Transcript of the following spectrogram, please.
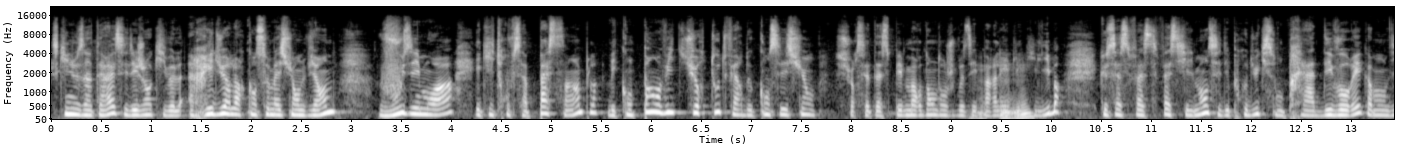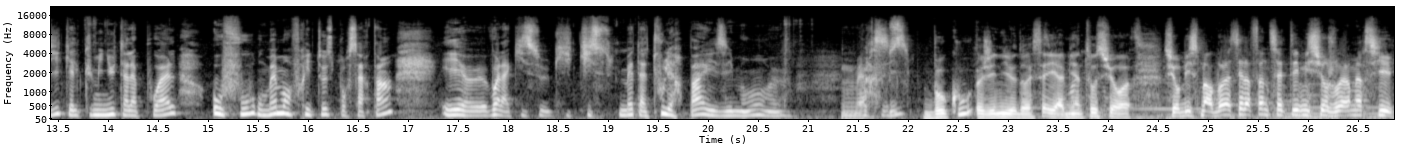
ce qui nous intéresse, c'est des gens qui veulent réduire leur consommation de viande, vous et moi, et qui trouvent ça pas simple, mais qui n'ont pas envie surtout de faire de concessions sur cet aspect mordant dont je vous ai parlé, de mm-hmm. l'équilibre, que ça se fasse facilement. C'est des produits qui sont prêts à dévorer, comme on dit, quelques minutes à la poêle, au four ou même en friteuse pour certains, et euh, voilà, qui se, qui, se mettent à tous les repas aisément. Euh, Merci beaucoup Eugénie Le Dresset et à bientôt sur, sur Bismarck. Voilà, c'est la fin de cette émission. Je voudrais remercier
